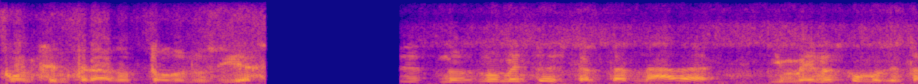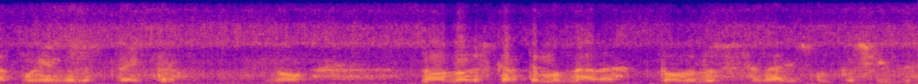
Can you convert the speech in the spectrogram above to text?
concentrado todos los días no es momento de descartar nada, y menos como se está poniendo el espectro, ¿no? No, no descartemos nada, todos los escenarios son posibles.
